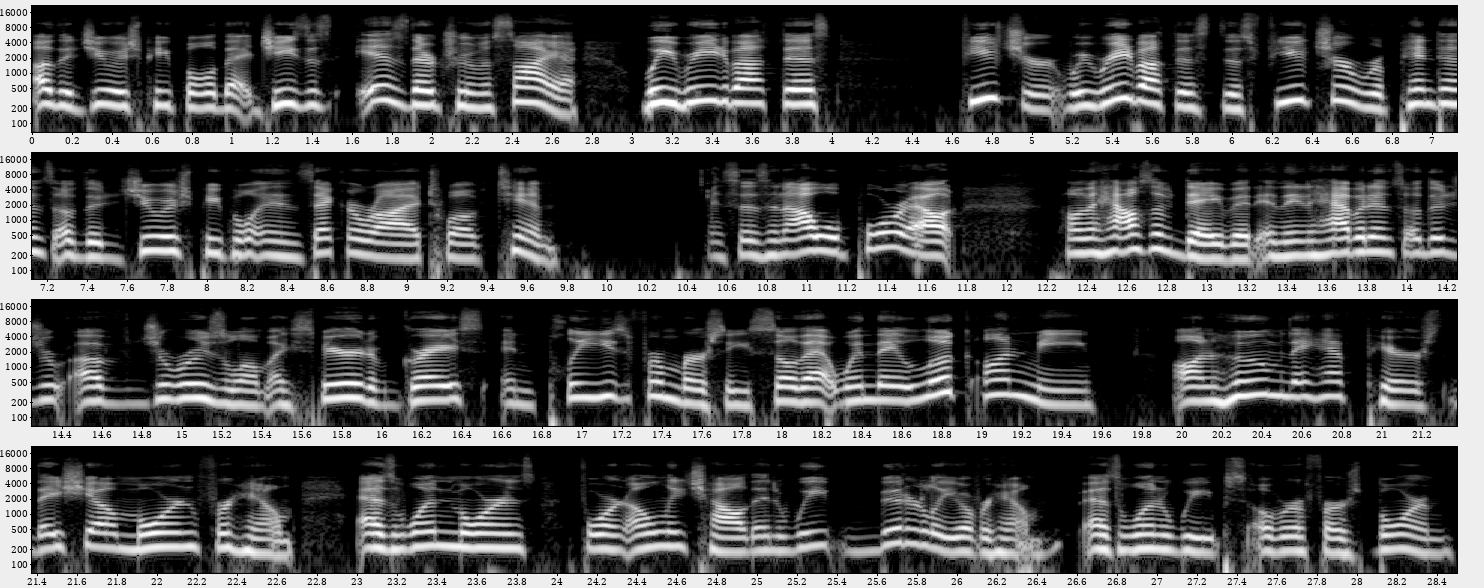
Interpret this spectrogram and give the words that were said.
of the Jewish people that Jesus is their true Messiah. We read about this future, we read about this, this future repentance of the Jewish people in Zechariah 12:10. It says, And I will pour out on the house of David and the inhabitants of the of Jerusalem a spirit of grace and pleas for mercy, so that when they look on me, on whom they have pierced, they shall mourn for him, as one mourns for an only child, and weep bitterly over him, as one weeps over a firstborn.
